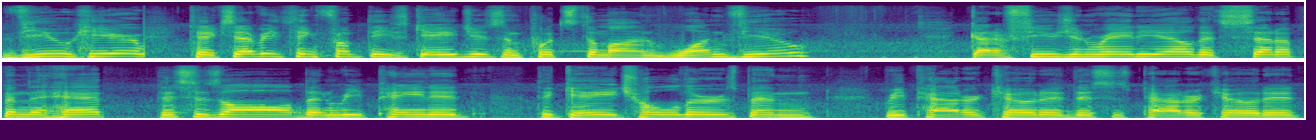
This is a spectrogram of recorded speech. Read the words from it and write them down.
view here. Takes everything from these gauges and puts them on one view. Got a fusion radio that's set up in the head. This has all been repainted. The gauge holder's been repowder coated. This is powder coated.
